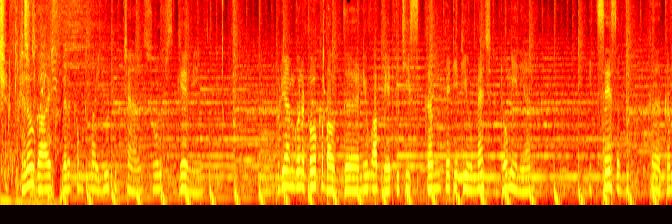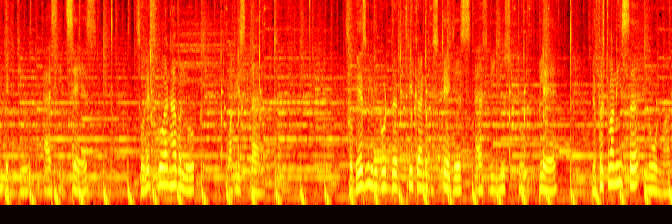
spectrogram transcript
Hello guys, welcome to my YouTube channel Zoolfz Gaming. Today I'm gonna talk about the new update which is competitive match dominion. It says a bit uh, competitive as it says. So let's go and have a look. What is that? So basically we got the three kind of stages as we used to play. The first one is a noon one.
